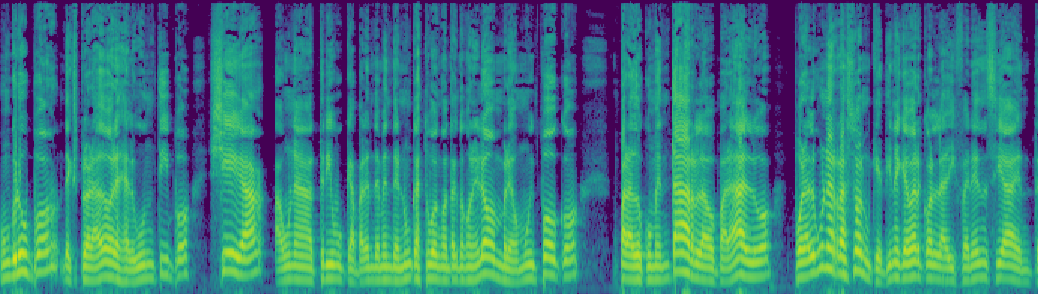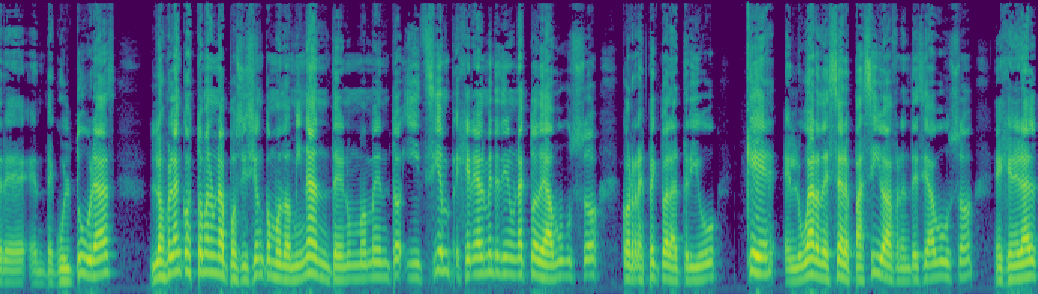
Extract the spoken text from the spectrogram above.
un grupo de exploradores de algún tipo llega a una tribu que aparentemente nunca estuvo en contacto con el hombre o muy poco, para documentarla o para algo, por alguna razón que tiene que ver con la diferencia entre, entre culturas, los blancos toman una posición como dominante en un momento y siempre, generalmente tienen un acto de abuso con respecto a la tribu que, en lugar de ser pasiva frente a ese abuso, en general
